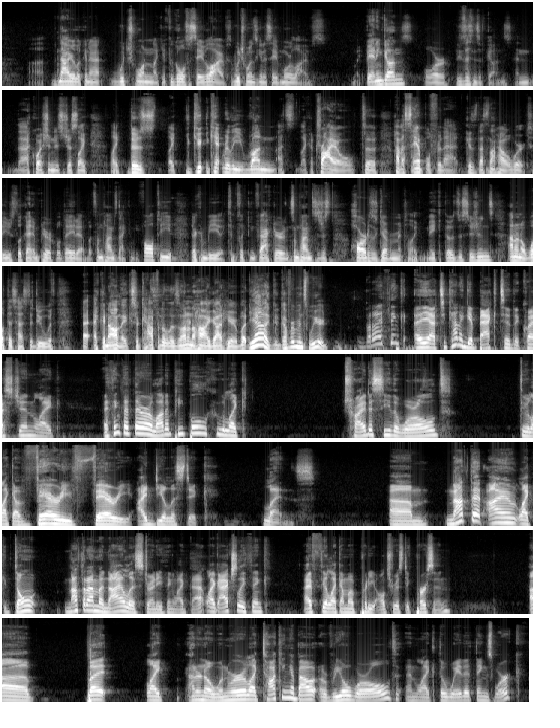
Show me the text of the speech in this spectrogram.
Uh, now you're looking at which one like if the goal is to save lives, which one's going to save more lives? Like banning guns or the existence of guns. And that question is just like like there's like you, you can't really run a, like a trial to have a sample for that because that's not how it works. So you just look at empirical data but sometimes that can be faulty. There can be a conflicting factor and sometimes it's just hard as a government to like make those decisions. I don't know what this has to do with economics or capitalism. I don't know how i got here but yeah government's weird. But i think uh, yeah to kind of get back to the question like i think that there are a lot of people who like try to see the world through like a very very idealistic lens. Um not that I'm like don't not that i'm a nihilist or anything like that. Like i actually think i feel like i'm a pretty altruistic person. Uh but like i don't know when we're like talking about a real world and like the way that things work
